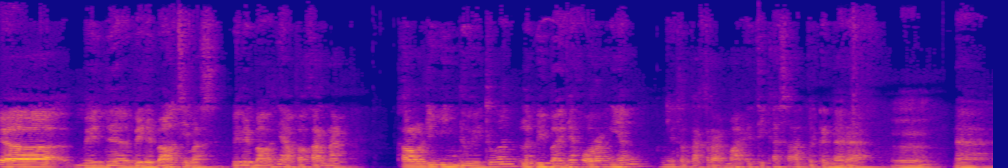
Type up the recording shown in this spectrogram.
Ya beda beda banget sih mas. Beda bangetnya apa? Karena kalau di Indo itu kan lebih banyak orang yang punya tata krama etika saat berkendara. Hmm. nah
